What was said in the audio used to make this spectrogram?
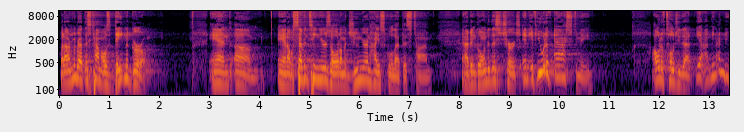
But I remember at this time I was dating a girl. And um, and I was 17 years old. I'm a junior in high school at this time. And I've been going to this church. And if you would have asked me, I would have told you that, yeah, I mean, I knew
